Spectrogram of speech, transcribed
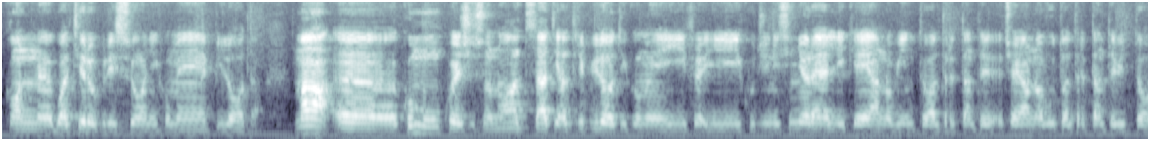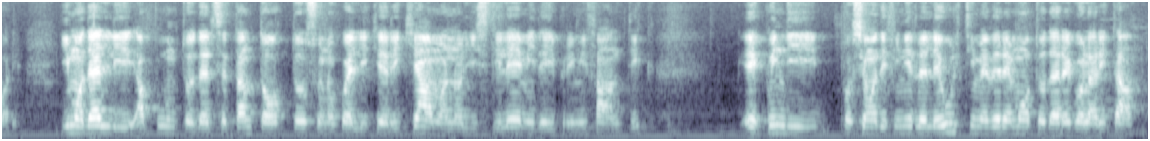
con Gualtiero Brissoni come pilota. Ma eh, comunque ci sono al- stati altri piloti come i, i cugini Signorelli che hanno vinto altrettante, cioè hanno avuto altrettante vittorie. I modelli appunto del 78 sono quelli che richiamano gli stilemi dei primi Fantic e quindi possiamo definirle le ultime vere moto da regolarità.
